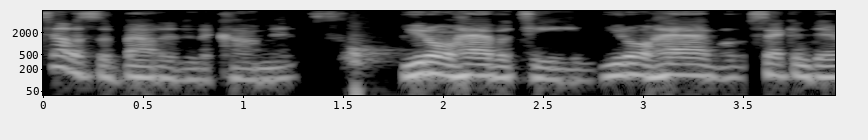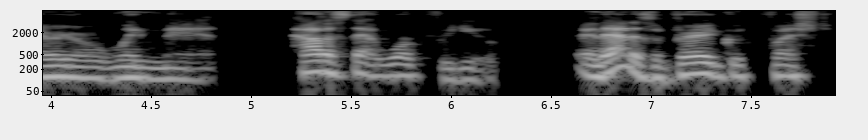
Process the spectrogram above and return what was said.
tell us about it in the comments. You don't have a team, you don't have a secondary or a wingman. How does that work for you? And that is a very good question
